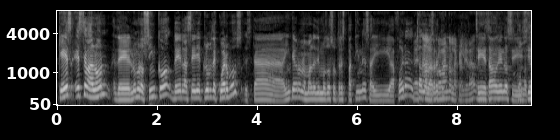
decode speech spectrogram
que es este balón del número 5 de la serie Club de Cuervos. Está íntegro, nomás le dimos dos o tres patines ahí afuera, echando la probando la calidad. Sí, estamos viendo si, Con los si.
